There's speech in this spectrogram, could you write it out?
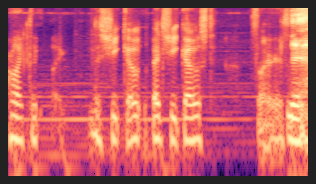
or like the like the sheet ghost, bed sheet ghost. It's hilarious. yeah.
